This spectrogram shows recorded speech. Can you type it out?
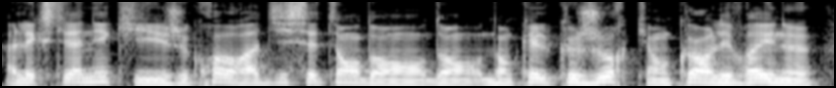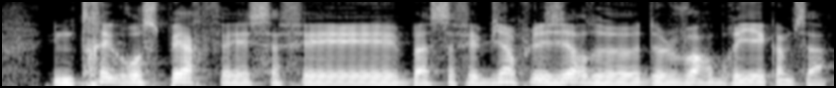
Alex Lanier qui, je crois, aura 17 ans dans, dans, quelques jours, qui encore livré une, une très grosse perf et ça fait, bah, ça fait bien plaisir de, le voir briller comme ça.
